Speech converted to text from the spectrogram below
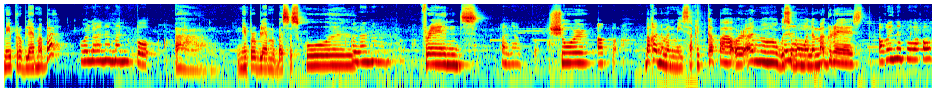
may problema ba? Wala naman po. Ah, may problema ba sa school? Wala naman po. Friends? Wala po. Sure? Opo. Baka naman may sakit ka pa or ano, gusto Wala mo muna mag-rest. Okay na po ako.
